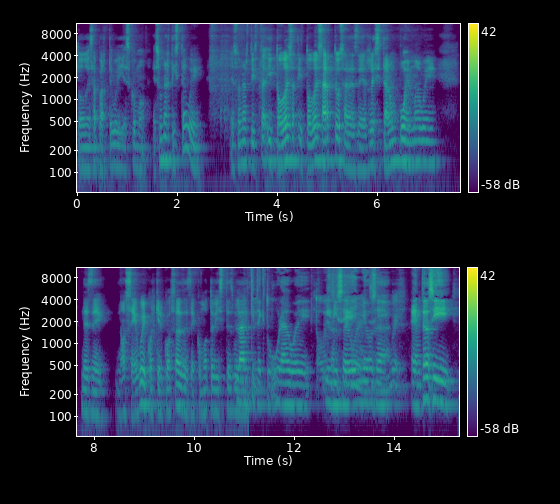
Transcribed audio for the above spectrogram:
toda esa parte, güey, es como, es un artista, güey, es un artista y todo es, y todo es arte, o sea, desde recitar un poema, güey, desde, no sé, güey, cualquier cosa, desde cómo te vistes, güey. La arquitectura, güey. El diseño, o sea. entras y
